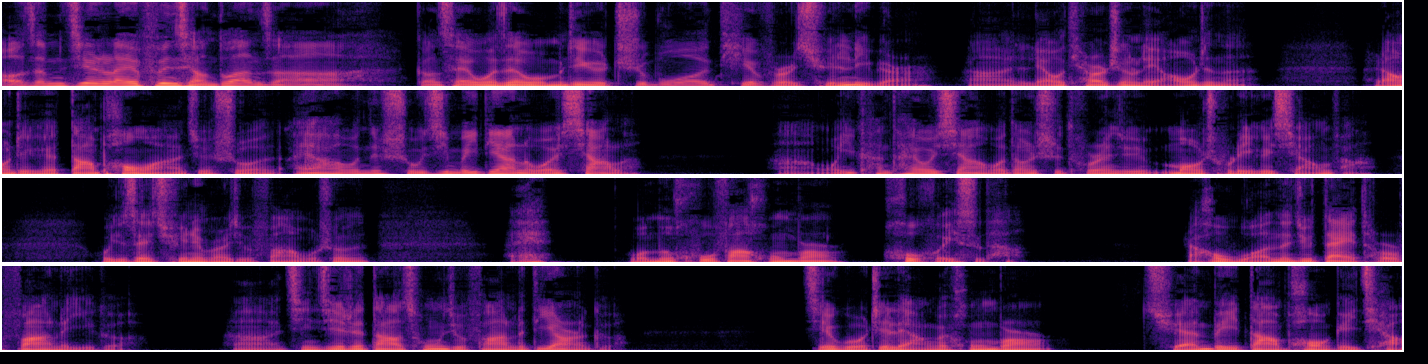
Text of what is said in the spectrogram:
好，咱们接着来分享段子啊！刚才我在我们这个直播铁粉群里边啊聊天，正聊着呢，然后这个大炮啊就说：“哎呀，我那手机没电了，我要下了。”啊，我一看他要下，我当时突然就冒出了一个想法，我就在群里边就发我说：“哎，我们互发红包，后悔死他。”然后我呢就带头发了一个，啊，紧接着大葱就发了第二个，结果这两个红包全被大炮给抢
